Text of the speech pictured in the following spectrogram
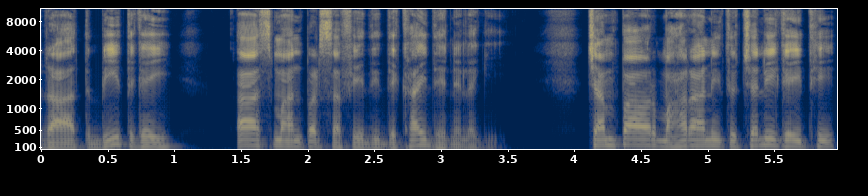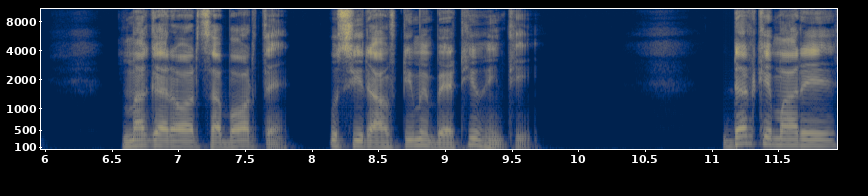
रात बीत गई, आसमान पर सफेदी दिखाई देने लगी। चंपा और महारानी तो चली गई थी, मगर और सब औरतें उसी रावटी में बैठी हुई थी। डर के मारे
